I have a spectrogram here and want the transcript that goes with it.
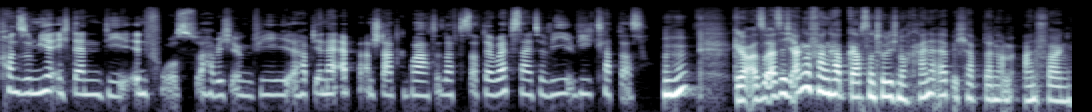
konsumiere ich denn die Infos? Habe ich irgendwie, habt ihr eine App an den Start gebracht? Läuft das auf der Webseite? Wie, wie klappt das? Mhm. Genau, also als ich angefangen habe, gab es natürlich noch keine App. Ich habe dann am Anfang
